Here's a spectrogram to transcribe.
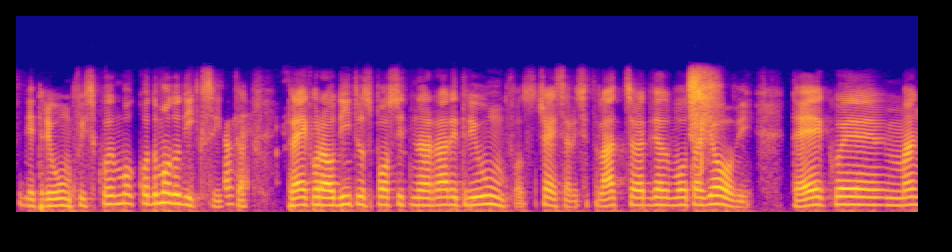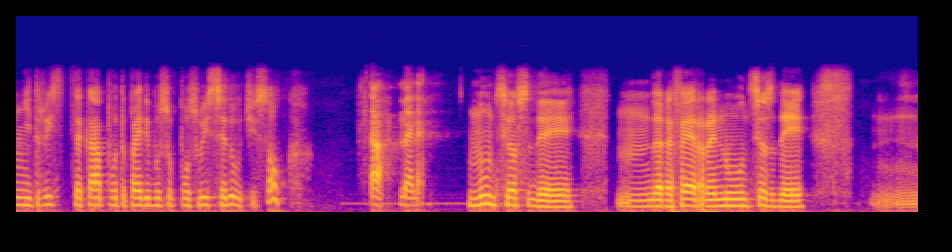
De triumphis, quod, mo- quod modo dixit, Ok. precora auditus possit narrare triumphos, Caesaris et Lazio redita vota Iovi, teque magni triste caput pedibus opposuisse ducis, hoc. Ah, bene. Nuncios de, mm, de referre nuncios de mm,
